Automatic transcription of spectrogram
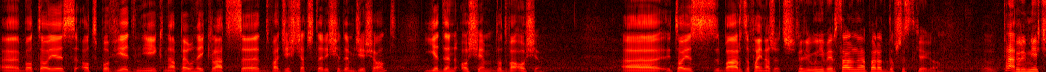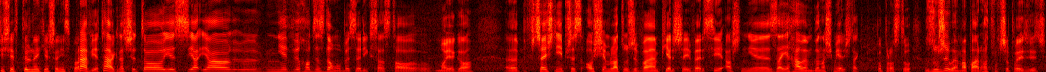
e, bo to jest odpowiednik na pełnej klatce 2470 1.8 do 2.8. E, To jest bardzo fajna rzecz. Czyli uniwersalny aparat do wszystkiego, Prawie. który mieści się w tylnej kieszeni sportu. Prawie, tak. Znaczy to jest, ja, ja y, nie wychodzę z domu bez Erixa 100 mojego. E, Wcześniej przez 8 lat używałem pierwszej wersji, aż nie zajechałem go na śmierć tak po prostu. Zużyłem aparat, muszę powiedzieć,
